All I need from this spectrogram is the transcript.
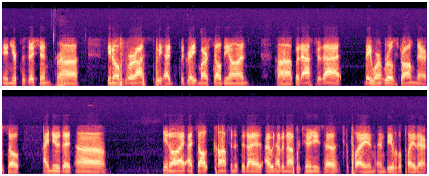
in your position. Right. Uh, you know, for us, we had the great Marcel Dionne. uh, but after that, they weren't real strong there. So I knew that, uh, you know, I, I felt confident that I, I would have an opportunity to, to play and, and be able to play there.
